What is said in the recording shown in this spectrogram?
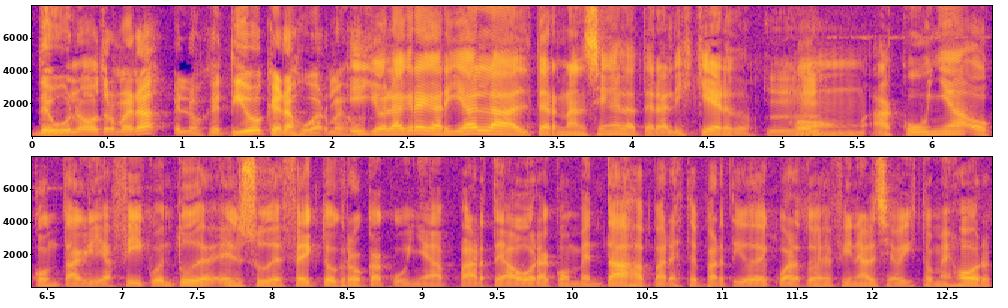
de una u otra manera el objetivo que era jugar mejor. Y yo le agregaría la alternancia en el lateral izquierdo, con Acuña o con Tagliafico en, tu de- en su defecto. Creo que Acuña parte ahora con ventaja para este partido de cuartos de final. Se ha visto mejor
